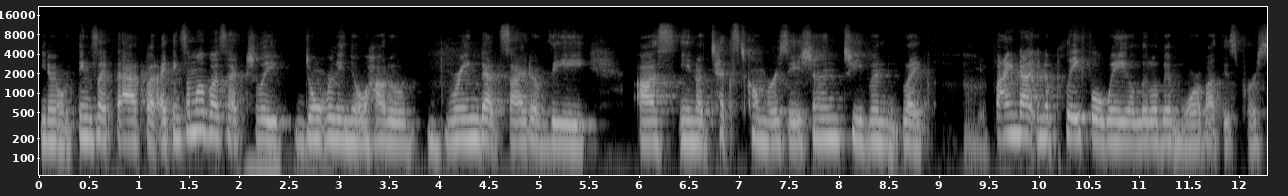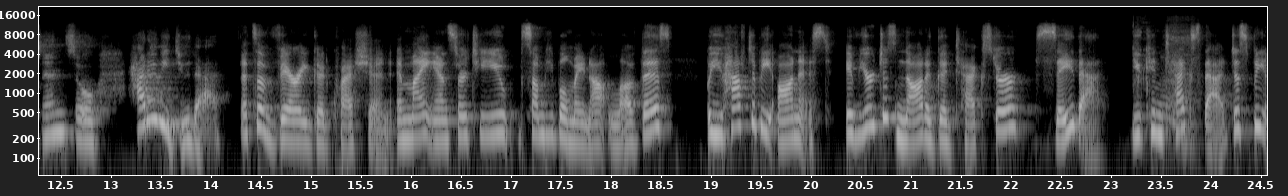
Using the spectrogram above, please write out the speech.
you know things like that. But I think some of us actually don't really know how to bring that side of the us, you know, text conversation to even like find out in a playful way a little bit more about this person. So, how do we do that? That's a very good question. And my answer to you, some people may not love this, but you have to be honest. If you're just not a good texter, say that. You can text that. Just be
